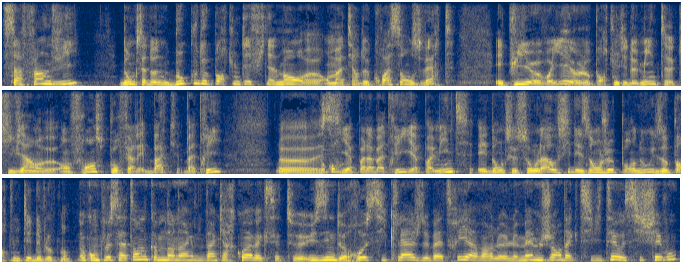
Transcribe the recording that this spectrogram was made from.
sa fin de vie. Donc ça donne beaucoup d'opportunités finalement euh, en matière de croissance verte. Et puis, euh, vous voyez, l'opportunité de Mint qui vient en France pour faire les bacs batteries. S'il n'y a pas la batterie, il n'y a pas Mint. Et donc, ce sont là aussi des enjeux pour nous, des opportunités de développement. Donc, on peut s'attendre, comme dans Dunkerque, avec cette usine de recyclage de batteries, à avoir le même genre d'activité aussi chez vous?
